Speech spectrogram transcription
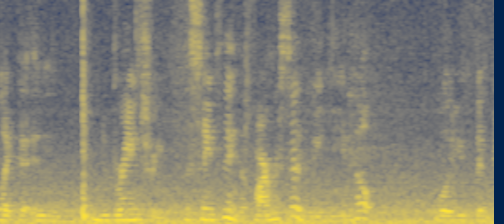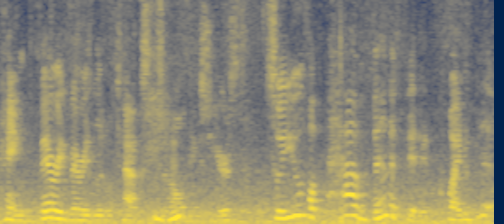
like in New Braintree, the same thing, the farmer said, we need help. Well, you've been paying very, very little taxes in all mm-hmm. these years, so you have benefited quite a bit.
